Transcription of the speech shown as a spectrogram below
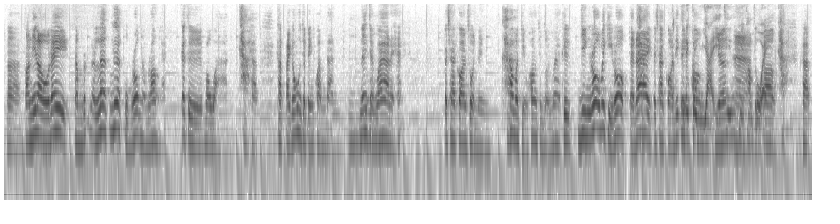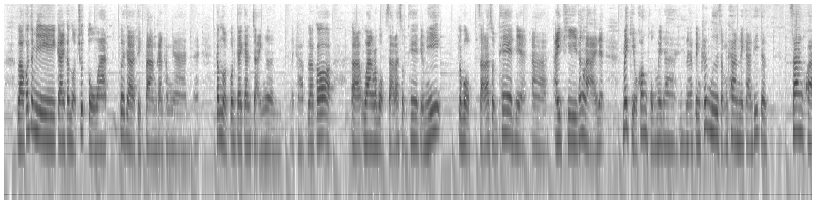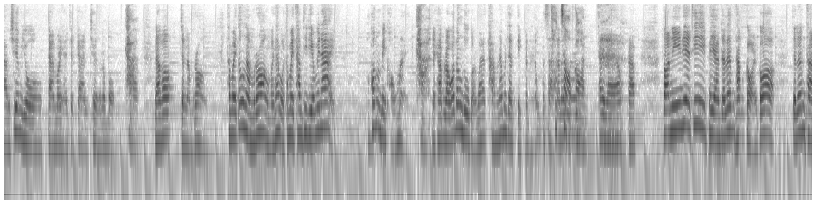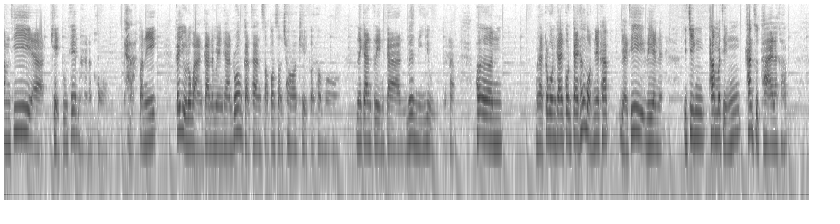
เอ่อตอนนี้เราได้นำเลิกเลือกกลุ่มโรคนำร่องแล้วก็คือเบาหวาน ค่ะครับถัดไปก็คงจะเป็นความดันมเนื่องจากว่าอะไรฮะประชากรส่วนหนึ่งค่ะเข้ามาเกี่ยวข้องจำนวนมาก คือ ยิงโรคไม่กี่โรค แต่ได้ประชากรที่ในเกี่ยวกข้อลุ่งมใหญ่เยอะที่อ่มีความถูกป่วยต้องค่ะครับเราก็จะมีการกำหนดชุดตัววัดเพื่อจะติดตามการทำงานนะกำหนดกลไกการจ่ายเงินนะครับ แล้วก็อ่าวางระบบสารสนเทศ เดี๋ยวนี้ระบบสารสนเทศเนี่ยไอทีทั้งหลายเนี่ยไม่เกี่ยวข้องคงไม่ได้อืมนะเป็นเครื่องมือสำคัญในการที่จะ สร้างความเชื่อมโยงการบริหารจัดการเชิงระบบค่ะแล้วก็จะนำร่องทำไมต้องนำร่องบางท่านบอกทำไมทำทีเดียวไม่ได้ เพราะมันเป็นของใหม่ค่ะนะครับเราก็ต้องดูก่อนว่าทำแล้วมันจะติดปัญหาอุปสรรคทดอะไรสอบไหมก่อนใช่แล้วครับ ตอนนี้เนี่ยที่พยายามจะเริ่มทำก่อนก็จะเริ่มทำที่อ่าเขตกรุงเทพมหานครค่ะตอนนี้ก็อยู่ระหว่างการดำเนินการร่วมกับทางสปสช เขตกทม ในการเตรียมการเรื่องนี้อยู่นะครับเผอิญ กระบวนการกลไกทั้งหมดเนี่ยครับอย่างที่เรียนเนี่ยจริงๆทำมาถึงขั้นสุดท้ายแล้วครับ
